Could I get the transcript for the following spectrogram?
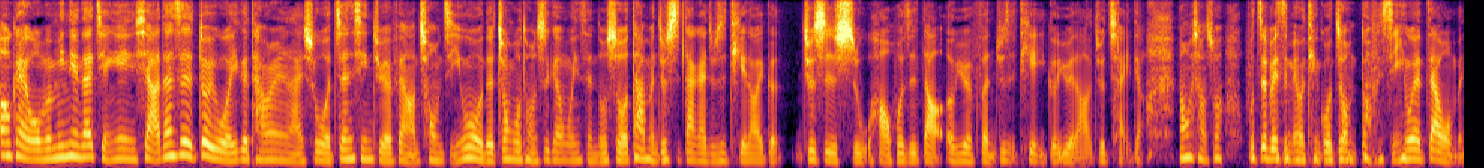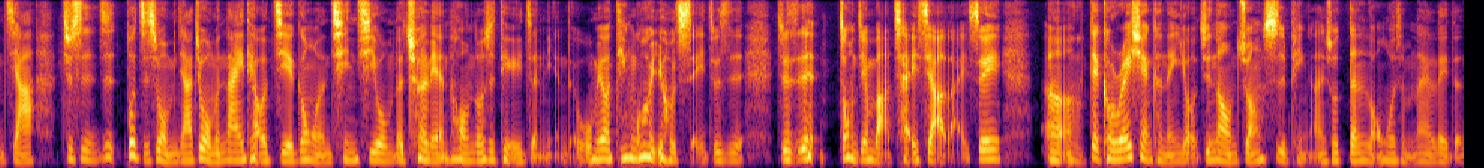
OK，我们明天再检验一下。但是对于我一个台湾人来说，我真心觉得非常冲击，因为我的中国同事跟 Vincent 都说，他们就是大概就是贴到一个就是十五号，或者到二月份，就是贴一个月，然后就拆掉。然后我想说，我这辈子没有听过这种东西，因为在我们家，就是不只是我们家，就我们那一条街跟我的亲戚，我们的春联通都是贴一整年的。我没有听过有谁就是就是中间把它拆下来，所以。呃、嗯 d e c o r a t i o n 可能有，就是那种装饰品啊，你说灯笼或什么那一类的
